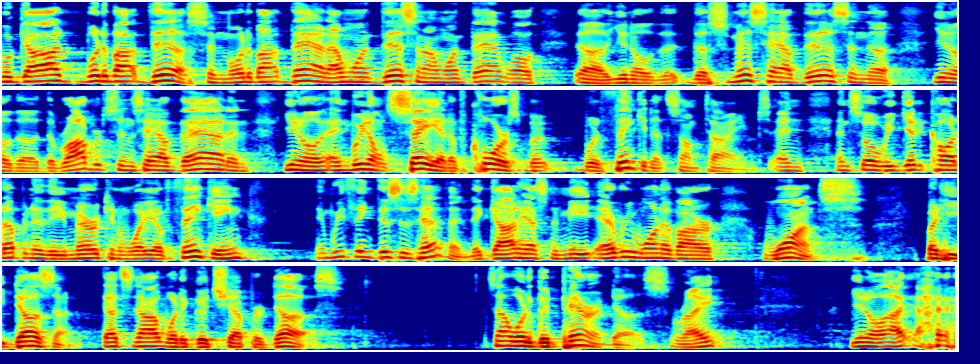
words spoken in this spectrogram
Well, God, what about this and what about that? I want this and I want that. Well, uh, you know, the, the Smiths have this and the, you know, the, the Robertsons have that. And, you know, and we don't say it, of course, but we're thinking it sometimes. And, and so we get caught up into the American way of thinking and we think this is heaven, that God has to meet every one of our wants, but He doesn't. That's not what a good shepherd does. It's not what a good parent does, right? You know, I, I,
